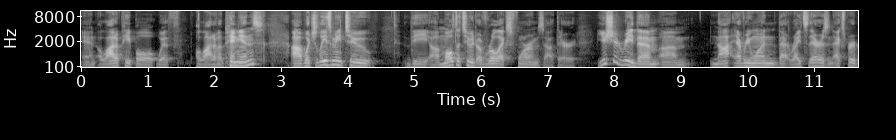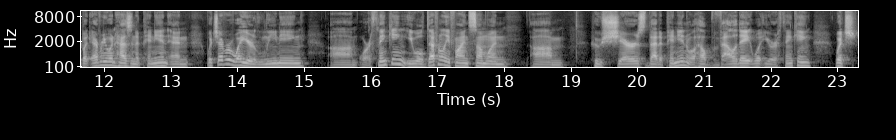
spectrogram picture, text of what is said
and a lot of people with a lot of opinions, uh, which leads me to the uh, multitude of Rolex forums out there. You should read them. Um, not everyone that writes there is an expert, but everyone has an opinion, and whichever way you're leaning um, or thinking, you will definitely find someone um, who shares that opinion will help validate what you're thinking, which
